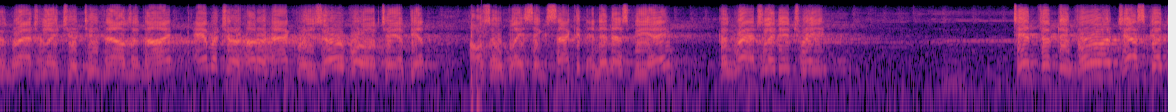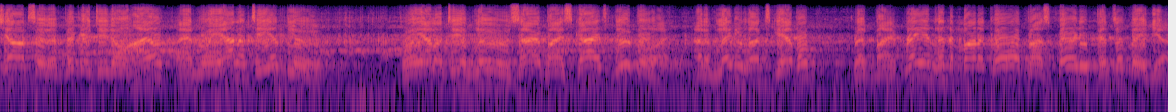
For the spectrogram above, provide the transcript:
congratulate your 2009 Amateur Hunter Hack Reserve World Champion, also placing second in NSBA. Congratulate entry 1054, Jessica Johnson of Pickerington, Ohio, and Royalty in Blue. Royalty in Blue, sired by Sky's Blue Boy, out of Lady Luck's Gamble, bred by Ray and Linda Monaco of Prosperity, Pennsylvania.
